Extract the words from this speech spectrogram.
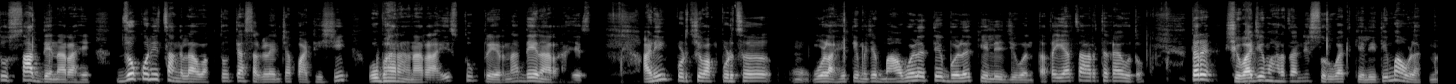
तो साथ देणार आहे. जो कोणी चांगला वागतो त्या सगळ्यांच्या पाठीशी उभा राहणार आहेस तू प्रेरणा देणार आहेस. आणि पुढची वाक पुढचं ओळ आहे ती म्हणजे मावळ ते बळ केले जिवंत. आता याचा अर्थ काय होतो? तर शिवाजी महाराजांनी सुरुवात केली ती मावळातनं.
